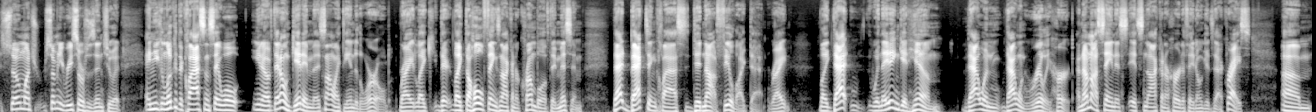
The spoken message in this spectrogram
so much so many resources into it, and you can look at the class and say, well, you know, if they don't get him, it's not like the end of the world, right? Like they're like the whole thing's not going to crumble if they miss him. That Becton class did not feel like that, right? Like that when they didn't get him, that one that one really hurt. And I'm not saying it's it's not going to hurt if they don't get Zach Rice, um,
